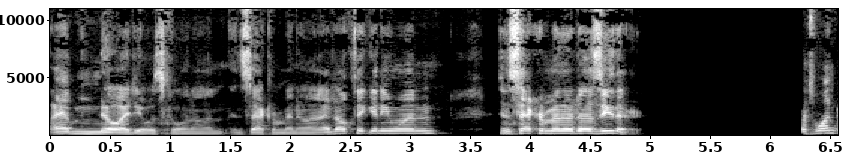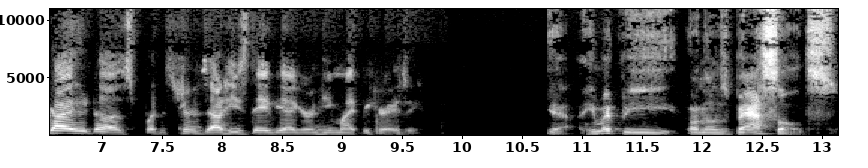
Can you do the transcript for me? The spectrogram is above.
I have no idea what's going on in Sacramento, and I don't think anyone in Sacramento does either. There's one guy who does, but it turns out he's Dave Joerger and he might be crazy. Yeah, he might be on those bath salts.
